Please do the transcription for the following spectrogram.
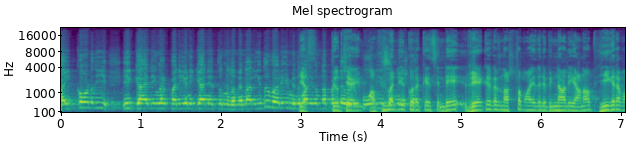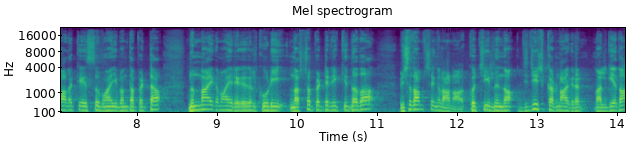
ഹൈക്കോടതി ഈ കാര്യങ്ങൾ പരിഗണിക്കാൻ എത്തുന്നതും എന്നാൽ ഇതുവരെയും ഇതുമായി ബന്ധപ്പെട്ട് കൊലക്കേസിന്റെ രേഖകൾ നഷ്ടമായതിന് പിന്നാലെയാണ് ഭീകരവാദ കേസുമായി ബന്ധപ്പെട്ട നിർണായകമായ രേഖകൾ കൂടി നഷ്ടപ്പെട്ടിരിക്കുന്നത് വിശദാംശങ്ങളാണ് കൊച്ചിയിൽ നിന്ന് ജിജീഷ് കരുണാകരൻ നൽകിയത്.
